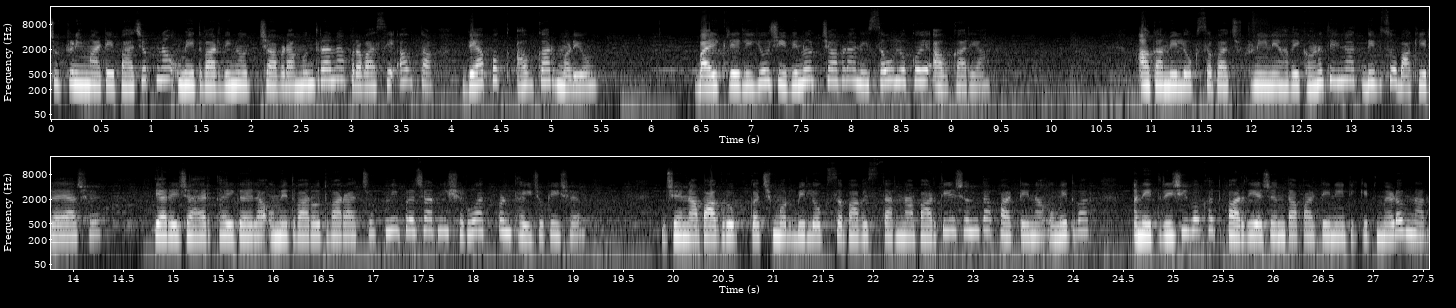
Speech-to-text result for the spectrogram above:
ચૂંટણી માટે ભાજપના ઉમેદવાર વિનોદ ચાવડા મુન્દ્રાના પ્રવાસે આવતા વ્યાપક આવકાર મળ્યો. બાઇક રેલી યોજી વિનોદ ચાવડાને સૌ લોકોએ આવકાર્યા. આગામી લોકસભા ચૂંટણીને હવે ગણતરીના દિવસો બાકી રહ્યા છે. ત્યારે જાહેર થઈ ગયેલા ઉમેદવારો દ્વારા ચૂંટણી પ્રચારની શરૂઆત પણ થઈ ચૂકી છે. જેના ભાગરૂપ કચ્છ મોરબી લોકસભા વિસ્તારના ભારતીય જનતા પાર્ટીના ઉમેદવાર અને ત્રીજી વખત ભારતીય જનતા પાર્ટીની ટિકિટ મેળવનાર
